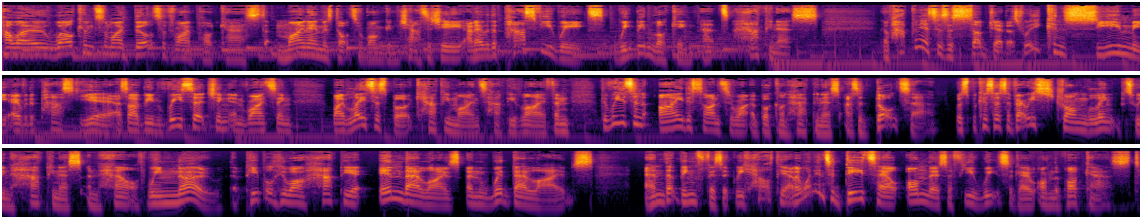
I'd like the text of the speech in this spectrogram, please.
Hello, welcome to my Built to Thrive podcast. My name is Dr. Rangan Chatterjee, and over the past few weeks, we've been looking at happiness. Now, happiness is a subject that's really consumed me over the past year as I've been researching and writing my latest book, Happy Minds, Happy Life. And the reason I decided to write a book on happiness as a doctor was because there's a very strong link between happiness and health. We know that people who are happier in their lives and with their lives end up being physically healthier. And I went into detail on this a few weeks ago on the podcast.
